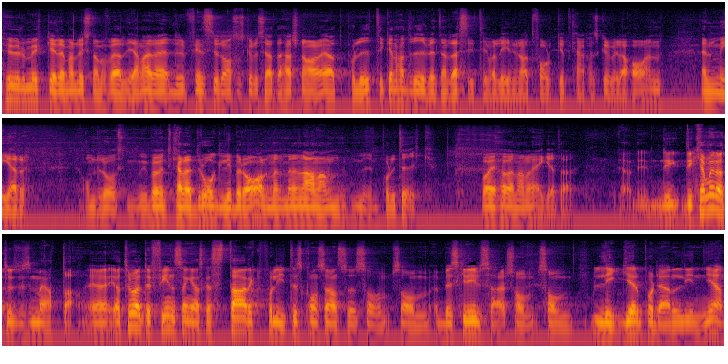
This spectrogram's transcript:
hur mycket är det man lyssnar på väljarna? Det finns ju de som skulle säga att det här snarare är att politiken har drivit den restriktiva linjen och att folket kanske skulle vilja ha en, en mer, om det då, vi behöver inte kalla det drogliberal, men, men en annan eh, politik. Vad är hönan och ägget där? Ja, det, det, kan man naturligtvis mäta. Eh, jag tror att det finns en ganska stark politisk konsensus som, som beskrivs här, som, som ligger på den linjen.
